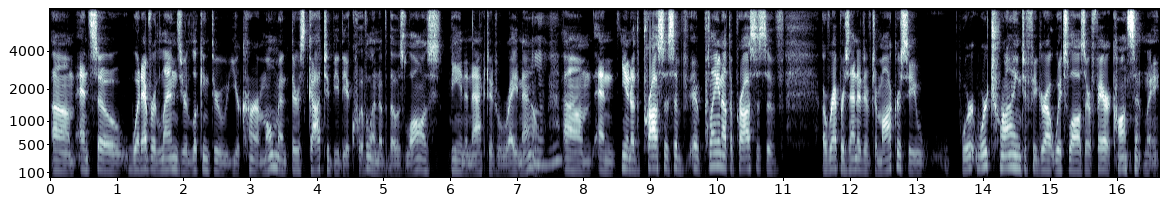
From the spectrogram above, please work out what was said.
Um, and so, whatever lens you're looking through your current moment, there's got to be the equivalent of those laws being enacted right now. Mhm. Um, and you know, the process of uh, playing out the process of a representative democracy, we're we're trying to figure out which laws are fair constantly.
